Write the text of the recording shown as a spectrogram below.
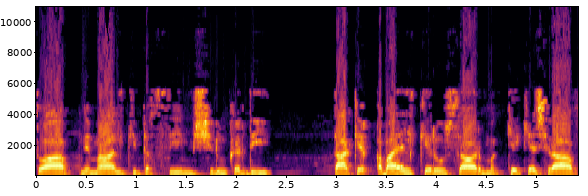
تو آپ نے مال کی تقسیم شروع کر دی تاکہ قبائل کے روسا اور مکے کے اشراف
